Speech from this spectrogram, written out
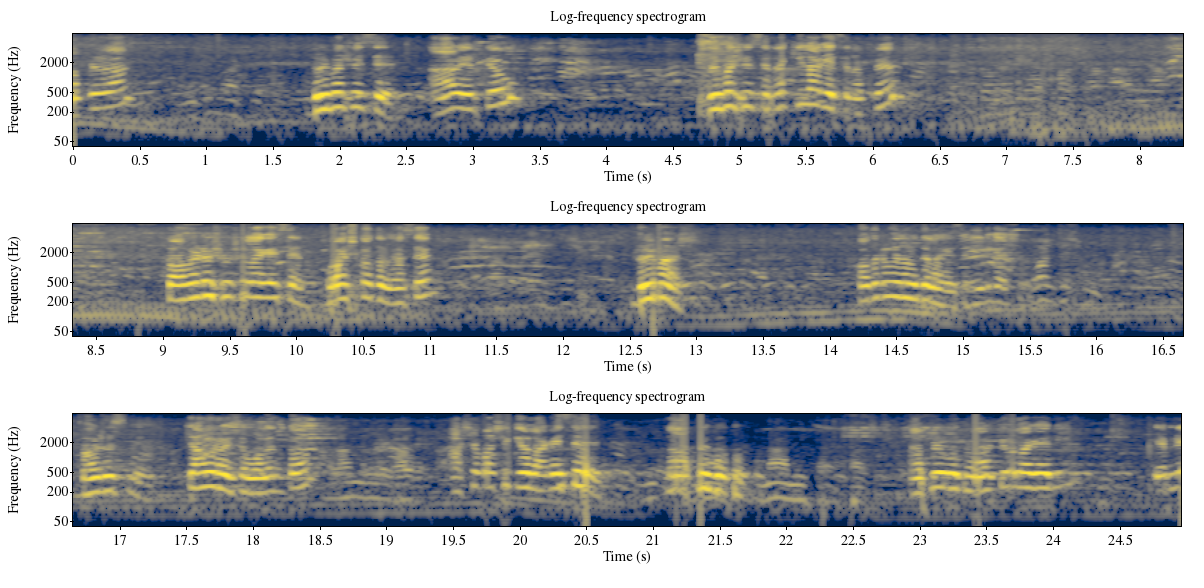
আপনারা দুই মাস হয়েছে। আর এর কেউ দুই মাস হয়েছে না? কি লাগাইছেন আপনি? টমেটো শসা লাগাইছেন। বয়স কত? গাছে? দুই মাস। কতটুকু জমিতে লাগাইছেন? এদিকে আসেন। দশ কেমন হয়েছে বলেন তো? আশেপাশে কেউ লাগাইছে? না আপনি প্রথম? আপনি প্রথম। আর কেউ লাগায়নি? এমনি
